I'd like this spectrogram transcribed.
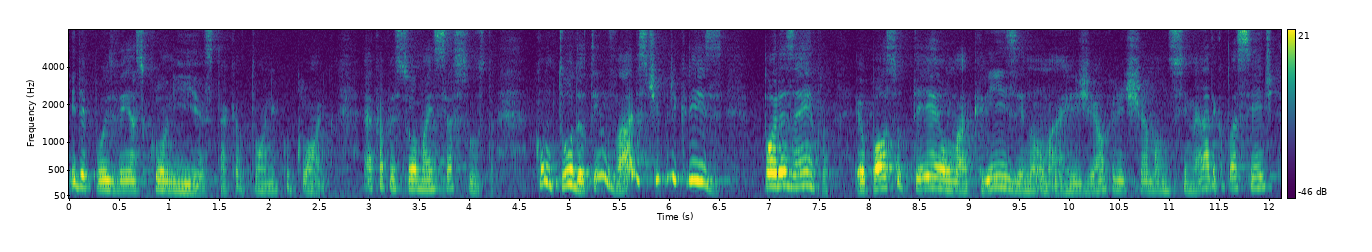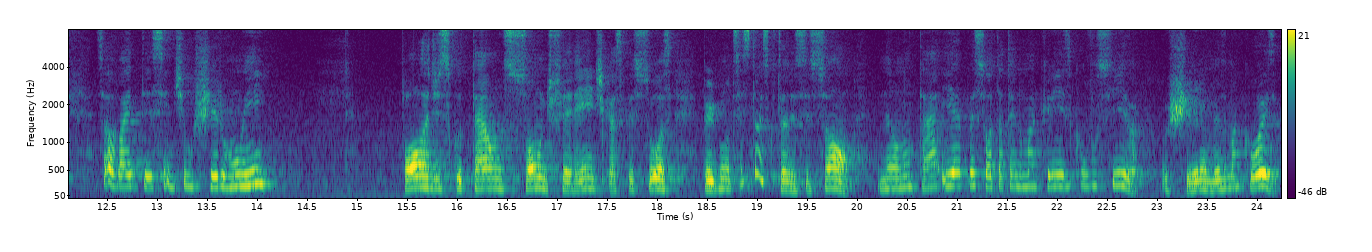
E depois vem as clonias, tá? Que é o tônico clônico. É o que a pessoa mais se assusta. Contudo, eu tenho vários tipos de crises. Por exemplo, eu posso ter uma crise numa região que a gente chama uncinada, que o paciente só vai ter sentir um cheiro ruim, pode escutar um som diferente, que as pessoas perguntam, vocês estão escutando esse som? Não, não está. E a pessoa está tendo uma crise convulsiva. O cheiro é a mesma coisa.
